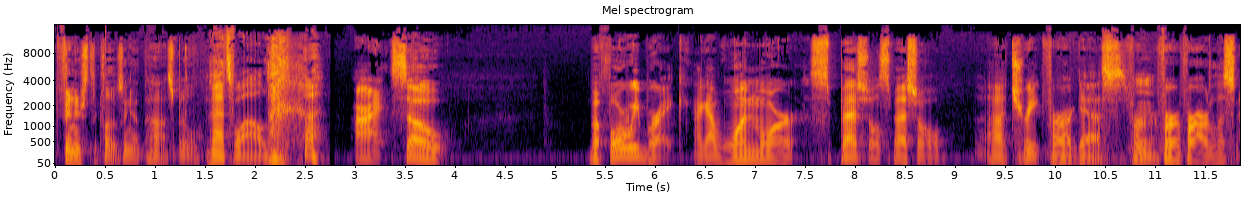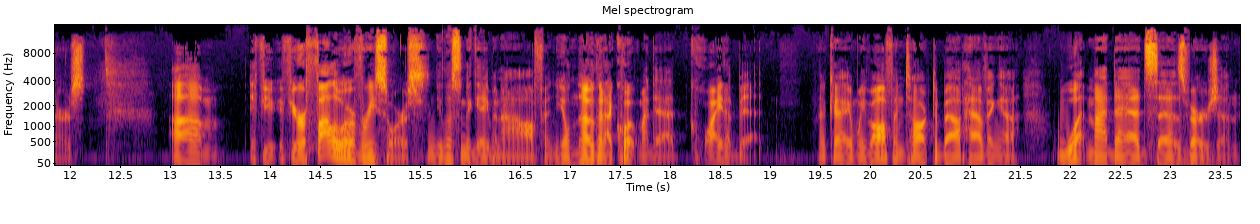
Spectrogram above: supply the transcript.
finish the closing at the hospital. That's wild. All right. So before we break, I got one more special, special uh, treat for our guests, for, for, for our listeners. Um, if you if you're a follower of Resource and you listen to Gabe and I often, you'll know that I quote my dad quite a bit. Okay, and we've often talked about having a what my dad says version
